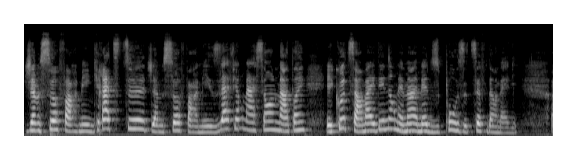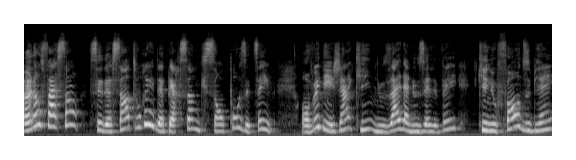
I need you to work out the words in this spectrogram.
J'aime ça faire mes gratitudes, j'aime ça faire mes affirmations le matin. Écoute, ça m'aide énormément à mettre du positif dans ma vie. Une autre façon, c'est de s'entourer de personnes qui sont positives. On veut des gens qui nous aident à nous élever, qui nous font du bien,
